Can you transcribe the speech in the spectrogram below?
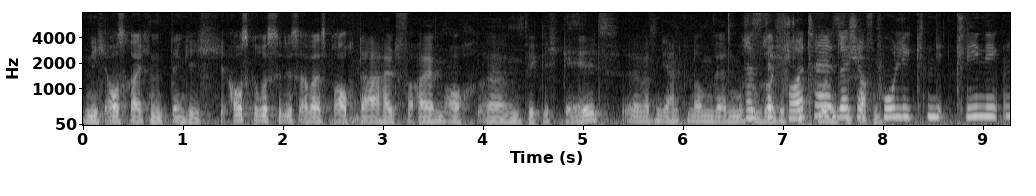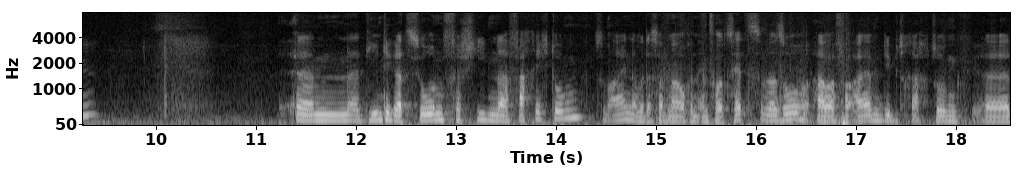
nicht ausreichend, denke ich, ausgerüstet ist, aber es braucht da halt vor allem auch ähm, wirklich Geld, äh, was in die Hand genommen werden muss. Was um ist der Vorteil solcher Polikliniken? Ähm, die Integration verschiedener Fachrichtungen zum einen, aber das hat man auch in MVZs oder so, aber vor allem die Betrachtung äh,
